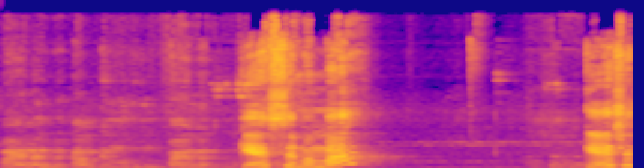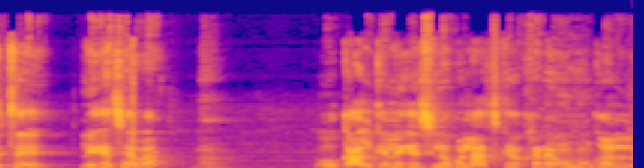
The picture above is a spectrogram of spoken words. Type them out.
পায়ে লাগবে কালকের মতো কিন্তু পায়ে লাগবে। কে এসছে মামা? কে এসেছে? লেগেছে আবার? না। ও কালকে লেগেছিল বলে আজকে ওখানে উহু করল।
